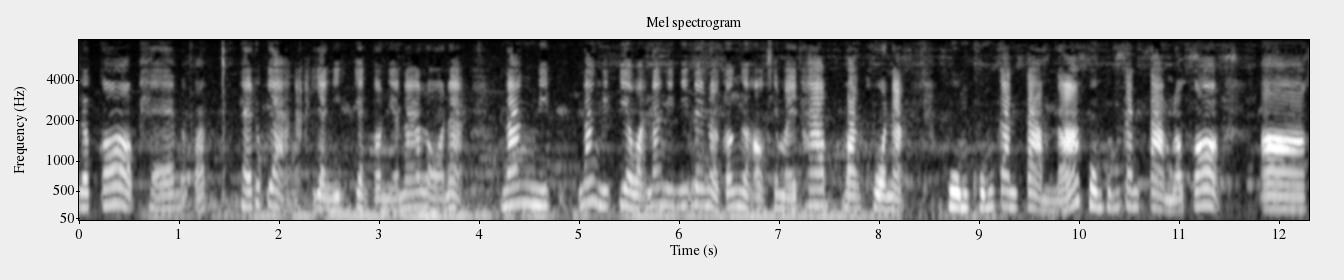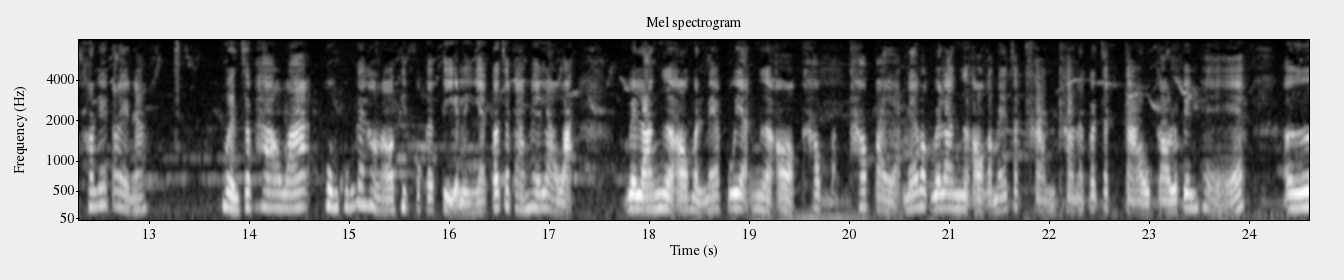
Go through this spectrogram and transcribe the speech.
แล้วก็แพ้แบบว่าแพ้ทุกอย่างอะอย่างนี้อย่างตอนนี้หน้าร้อนอะนั่งนิดนั่งนิดเดียวอะนั่งนิดนิดเลยหน่อยก็เหงื่อออกใช่ไหมถ้าบางคนอะภูมิคุ้มกันต่ำเนาะภูมิคุ้มกันต่ำแล้วก็เออเขาเรียกอะไรนะ เหมือนสภาวะภูมิคุ้มกันของเราผิดปกติอะไรเงี้ยก็จะทำให้เราอะ เวลาเหงื่อออกเหมือนแม่ปุ้ยอะเหงื่อออกเข้าเข้าไปอะแม่บอกเวลาเหงื่อออกกับแม่จะคันคันแล้วก็จะเกาเกาแล้วเป็นแผล เออ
